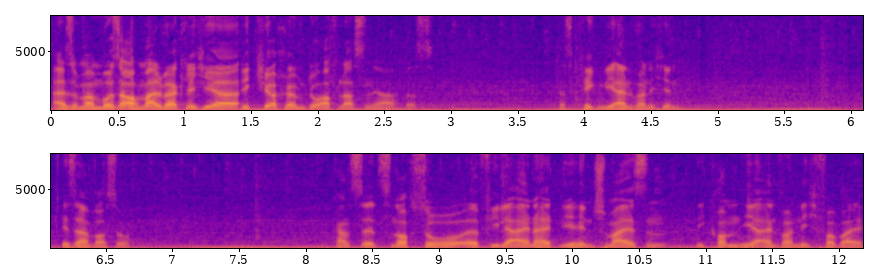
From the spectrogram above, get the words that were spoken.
also man muss auch mal wirklich hier die Kirche im Dorf lassen, ja. Das, das kriegen die einfach nicht hin. Ist einfach so. Kannst du jetzt noch so äh, viele Einheiten hier hinschmeißen, die kommen hier einfach nicht vorbei.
